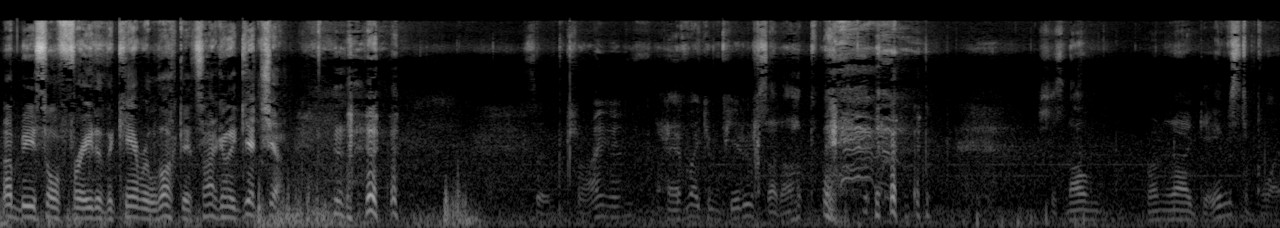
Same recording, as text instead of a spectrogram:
Not be so afraid of the camera. Look, it's not going to get you. so trying. I have my computer set up. just now I'm running out of games to play.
